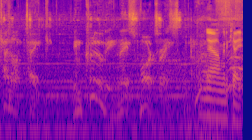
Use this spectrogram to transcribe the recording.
cannot take, including this fortress. No, I'm gonna kill you.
